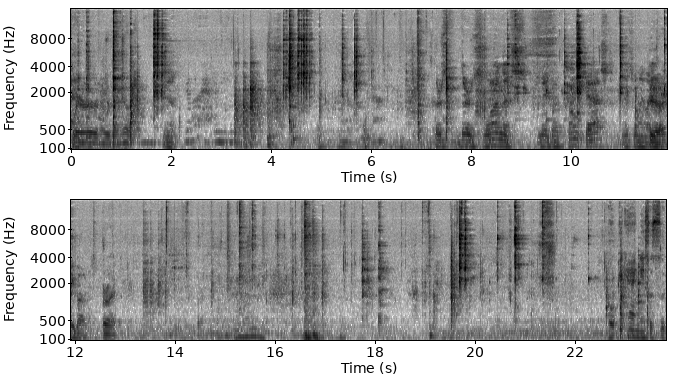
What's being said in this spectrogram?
clearer and everything else. Yeah. There's there's one that's made by Chromecast. It's only like Yeah. thirty bucks. Right. โอ้พริ นี้สุด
